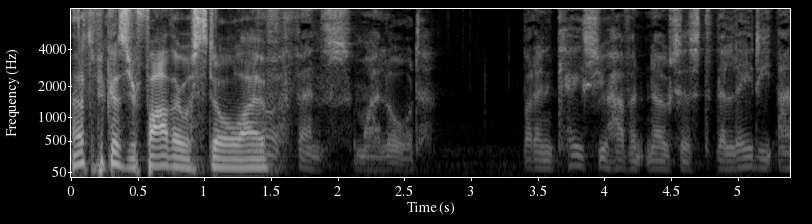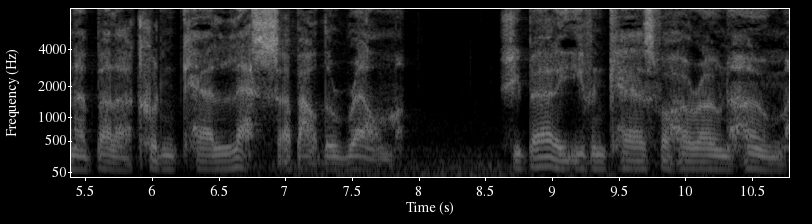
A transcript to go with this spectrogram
That's because your father was still alive. No alive. offense, my lord. But in case you haven't noticed, the Lady Annabella couldn't care less about the realm. She barely even cares for her own home.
